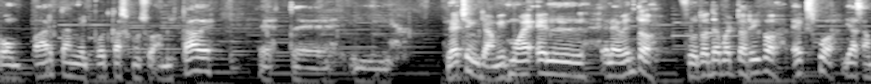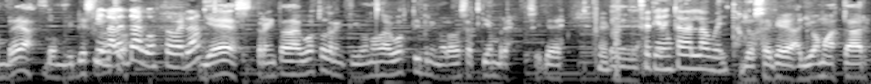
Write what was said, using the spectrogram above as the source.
compartan el podcast con sus amistades. Este, y Gretchen, ya mismo es el, el evento Frutos de Puerto Rico, Expo y Asamblea 2018. Finales de agosto, ¿verdad? Yes, 30 de agosto, 31 de agosto y 1 de septiembre. Así que. Eh, Se tienen que dar la vuelta. Yo sé que allí vamos a estar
